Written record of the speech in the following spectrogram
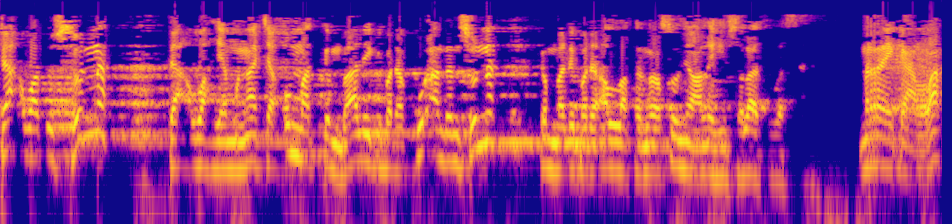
dakwah sunnah, dakwah yang mengajak umat kembali kepada Quran dan sunnah, kembali kepada Allah dan Rasulnya alaihi salatu wasallam. Mereka lah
